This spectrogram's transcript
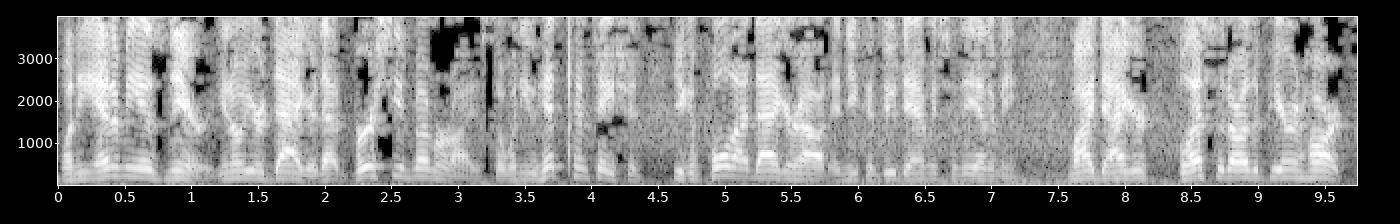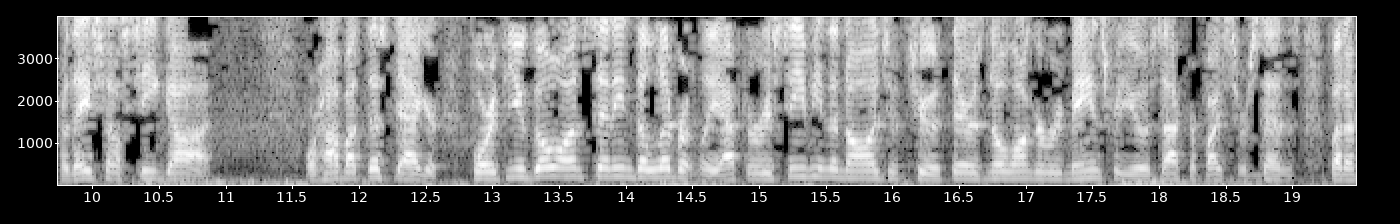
when the enemy is near, you know your dagger, that verse you've memorized. So when you hit temptation, you can pull that dagger out and you can do damage to the enemy. My dagger, blessed are the pure in heart, for they shall see God. Or how about this dagger? For if you go on sinning deliberately after receiving the knowledge of truth, there is no longer remains for you a sacrifice for sins, but a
